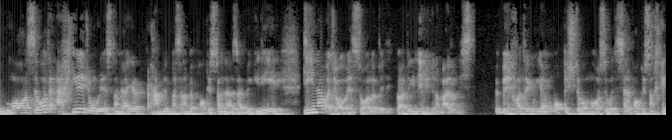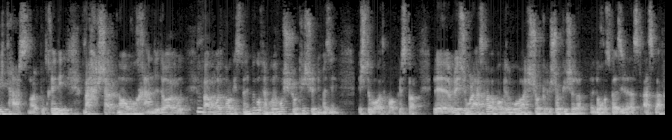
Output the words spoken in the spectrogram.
محاسبات اخیر جمهوری اسلامی اگر حمله مثلا به پاکستان در نظر بگیرید دیگه نباید جواب این سوالا بدید. باید بگید نمی‌دونم معلوم نیست. به این خاطر میگم ما اشتباه محاسباتی سر پاکستان خیلی ترسناک بود خیلی وحشتناک و خندهدار بود. و ما پاکستانی می‌گفتن ما شوکه شدیم از این اشتباهات پاکستان. رئیس جمهور اسبق پاکستان گفت من شوکه شدم نخست وزیر اسبق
